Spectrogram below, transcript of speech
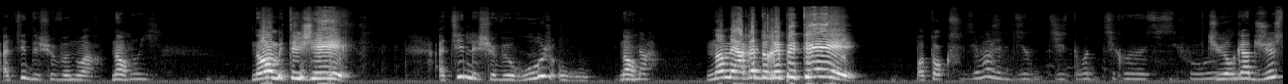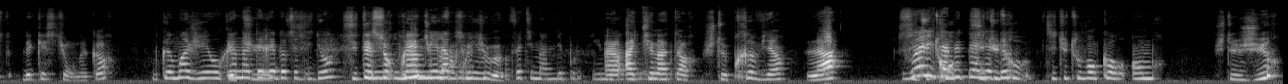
A-t-il des cheveux noirs? Non. Oui. Non, mais t'es G A-t-il les cheveux rouges ou roux? Non. Non. Non, mais arrête de répéter Pantox. Excusez-moi, j'ai le droit de dire euh, si c'est faux. Tu regardes juste les questions, d'accord? Euh, moi, j'ai aucun tu- intérêt dans cette vidéo. Si t'es surpris, tu peux faire ce que tu veux. En fait, il m'a amené pour. Alors, appelé. Akinator, je te préviens, là, si, Ouais, tu, trouves, si, tu PNL2. trouves, si tu trouves encore Ambre, je te jure,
